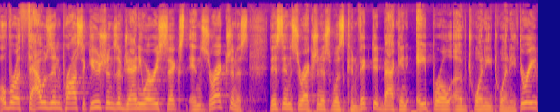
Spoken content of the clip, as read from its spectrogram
over a thousand prosecutions of January 6th insurrectionists. This insurrectionist was convicted back in April of 2023,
